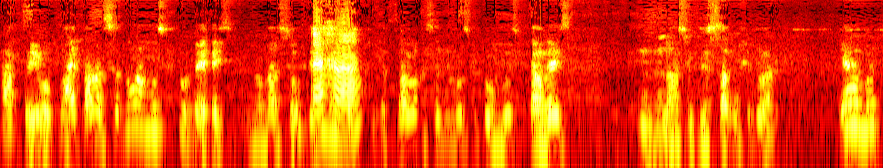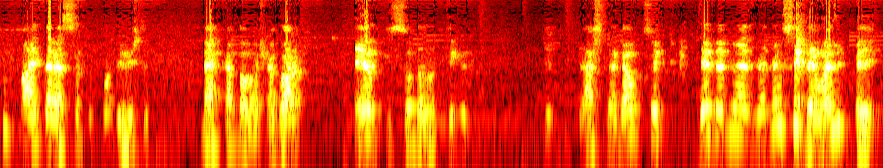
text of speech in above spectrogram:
abril ou maio, está lançando uma música por mês. Não lançou o disco, Aham. ele está lançando música por música, talvez Uhum. lance o disco só no fim do ano. E é muito mais interessante do ponto de vista mercadológico. Agora, eu que sou das antigas, acho legal que você ter, não é não é nem o CD, é o LP.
